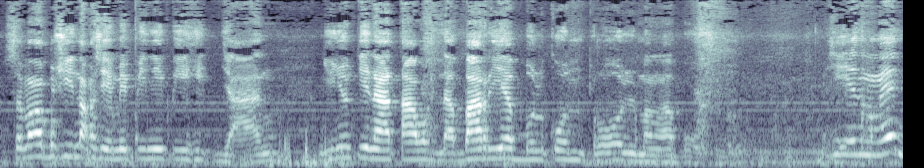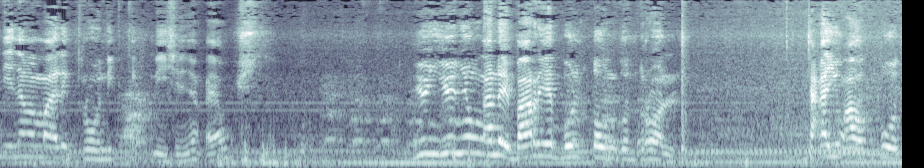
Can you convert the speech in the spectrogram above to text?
sa mga busina kasi may pinipihit dyan. Yun yung tinatawag na variable control mga boss. Kasi yan mga yan, hindi naman mga electronic technician yan. Kaya, whoosh, yun, yun yung ano, eh, variable tone control. Tsaka yung output.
